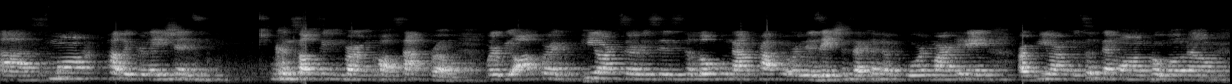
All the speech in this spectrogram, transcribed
a small public relations consulting firm called StockPro, where we offered PR services to local nonprofit organizations that couldn't afford marketing or PR. We took them on pro bono,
